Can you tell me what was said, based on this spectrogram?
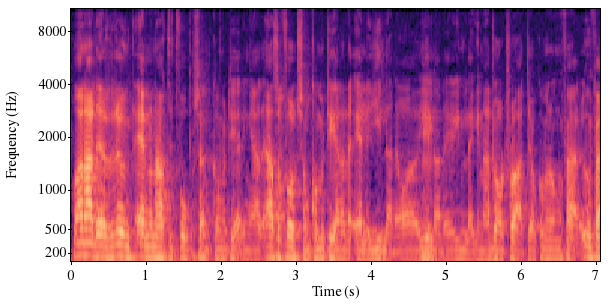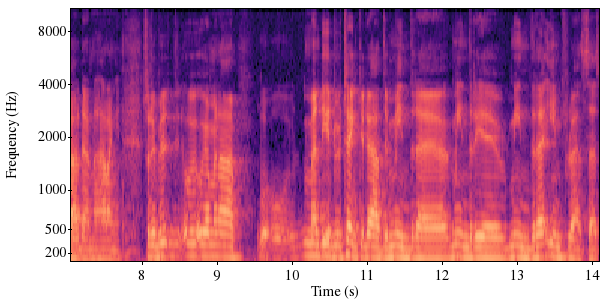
Och han hade runt 1,5 till 2% konverteringar. Alltså folk som kommenterade eller gillade och Mm. gillade inläggen. Då tror jag att jag kommer ungefär, ungefär den här rangen. Så det, och jag menar... Och, och, men det du tänker det är att det är mindre, mindre, mindre influencers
